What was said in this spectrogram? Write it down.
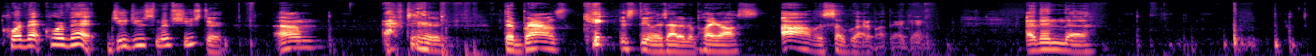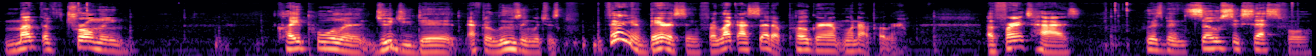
Corvette, Corvette, Juju Smith Schuster. Um, after the Browns kicked the Steelers out of the playoffs, oh, I was so glad about that game. And then the month of trolling Claypool and Juju did after losing, which was very embarrassing for, like I said, a program, well, not program, a franchise who has been so successful.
